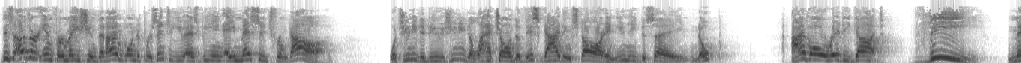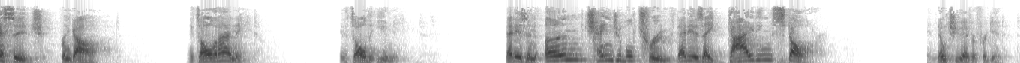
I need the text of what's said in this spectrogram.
This other information that I'm going to present to you as being a message from God. What you need to do is you need to latch on to this guiding star and you need to say, nope. I've already got the message from God. It's all that I need. And it's all that you need. That is an unchangeable truth. That is a guiding star. And don't you ever forget it.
